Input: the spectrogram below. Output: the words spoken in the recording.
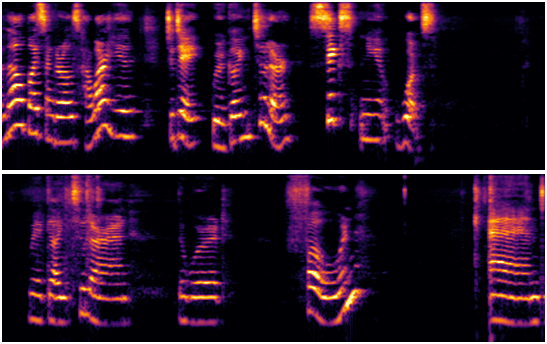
Hello boys and girls, how are you? Today we're going to learn six new words. We're going to learn the word phone and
